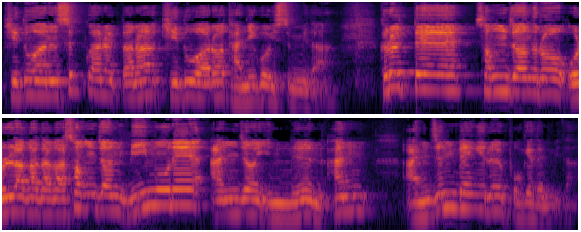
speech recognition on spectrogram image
기도하는 습관을 따라 기도하러 다니고 있습니다. 그럴 때 성전으로 올라가다가 성전 미문에 앉아 있는 한 안전뱅이를 보게 됩니다.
